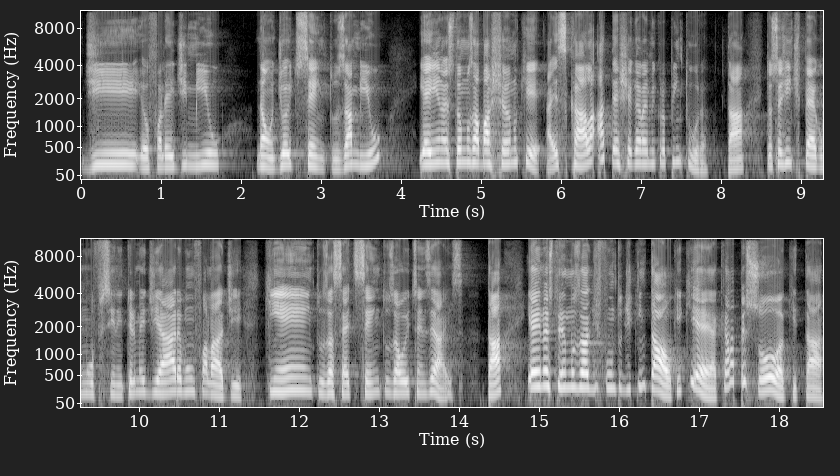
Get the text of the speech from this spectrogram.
de, eu falei de 1.000, não, de 800 a 1.000, e aí nós estamos abaixando o quê? A escala até chegar na micropintura. Tá? Então, se a gente pega uma oficina intermediária, vamos falar de 500 a 700 a 800 reais. Tá? E aí nós temos a defunto de quintal. O que, que é? Aquela pessoa que está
